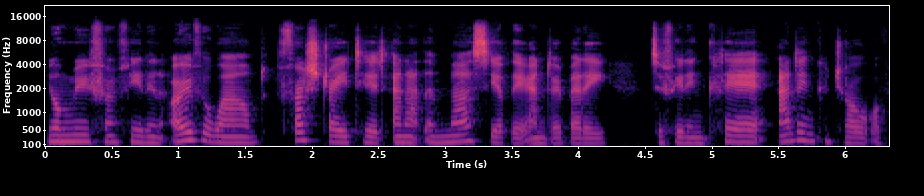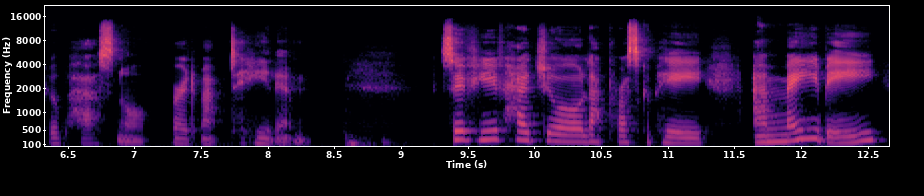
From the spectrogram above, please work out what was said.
You'll move from feeling overwhelmed, frustrated, and at the mercy of the endo belly to feeling clear and in control of your personal roadmap to healing. So, if you've had your laparoscopy and maybe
